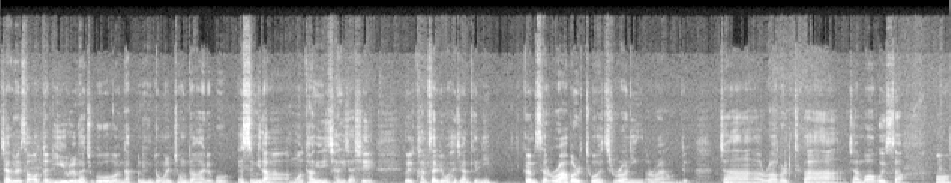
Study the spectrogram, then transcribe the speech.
자, 그래서 어떤 이유를 가지고 나쁜 행동을 정당화하려고 했습니다. 뭐 당연히 자기 자식을 감싸려고 하지 않겠니? 그러면서 Robert was running around. 자, 로버트가 자, 뭐 하고 있어? 어,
